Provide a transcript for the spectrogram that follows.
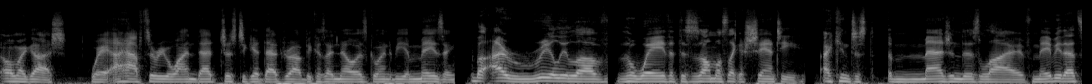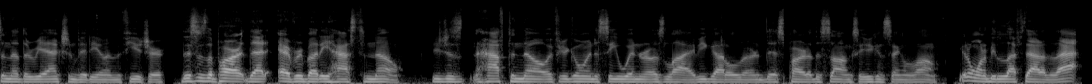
Oh my gosh. Wait, I have to rewind that just to get that drop because I know it's going to be amazing. But I really love the way that this is almost like a shanty. I can just imagine this live. Maybe that's another reaction video in the future. This is the part that everybody has to know. You just have to know if you're going to see Wind Rose live, you gotta learn this part of the song so you can sing along. You don't want to be left out of that.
